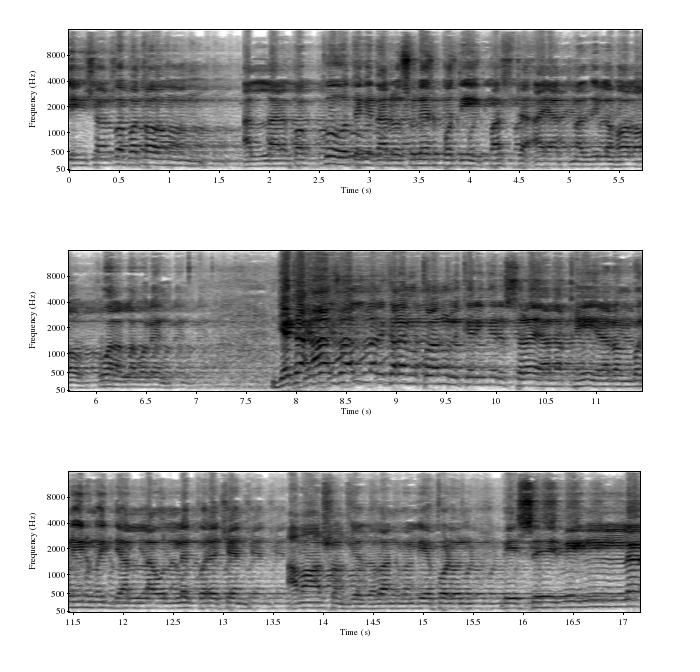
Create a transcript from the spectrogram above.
দিন সর্বপ্রথম আল্লাহর পক্ষ থেকে তার রসুলের প্রতি পাঁচটা আয়াত নাজিল হলো। সুবহানাল্লাহ বলেন যেটা আজ আল্লাহর কালাম কোরআনুল কারীমের সূরা আলাকের আরম্ভণীর মধ্যে আল্লাহ উল্লেখ করেছেন আমার সঙ্গে জবান মিলিয়ে পড়ুন বিসমিল্লাহির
